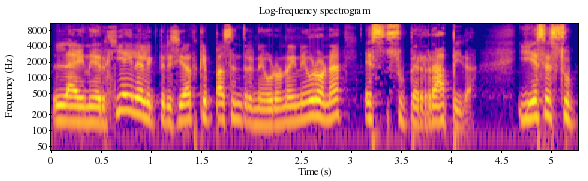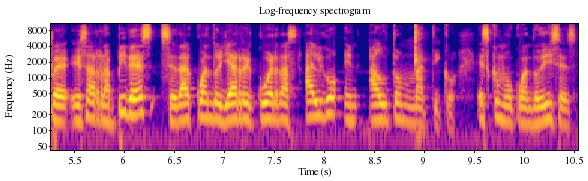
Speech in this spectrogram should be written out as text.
la energía y la electricidad que pasa entre neurona y neurona es súper rápida. Y esa, super, esa rapidez se da cuando ya recuerdas algo en automático. Es como cuando dices,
